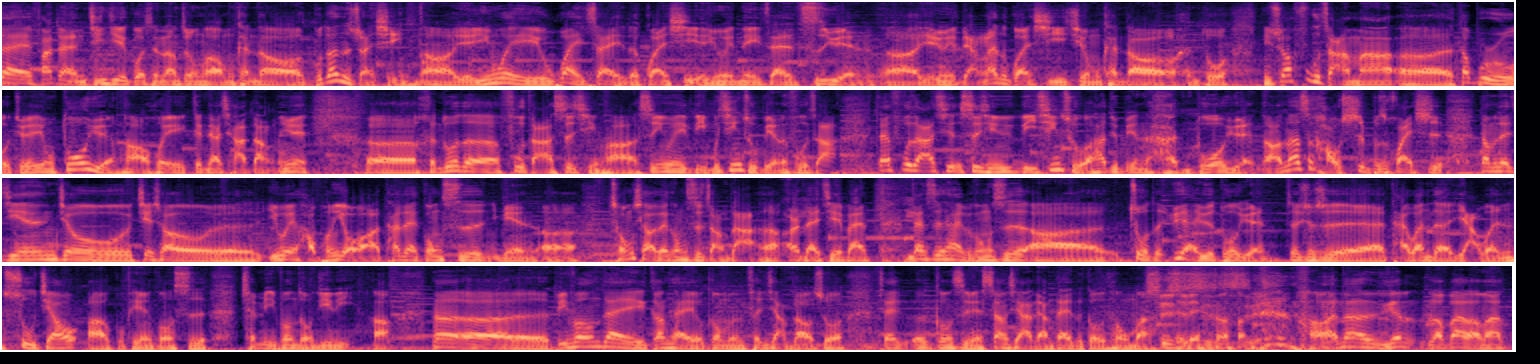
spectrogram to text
在发展经济的过程当中啊，我们看到不断的转型啊，也因为外在的关系，也因为内在的资源，呃，也因为两岸的关系，其实我们看到很多。你说复杂吗？呃，倒不如我觉得用多元哈会更加恰当，因为呃很多的复杂事情哈，是因为理不清楚变得复杂，但复杂事事情理清楚了，它就变得很多元啊，那是好事不是坏事。那么在今天就介绍一位好朋友啊，他在公司里面呃从小在公司长大，然后二代接班，但是他。公司啊做的越来越多元，这就是台湾的雅文塑胶啊股份有限公司陈炳峰总经理啊。那呃，炳峰在刚才有跟我们分享到说，在公司里面上下两代的沟通嘛，是是是。好啊，那你跟老爸老妈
